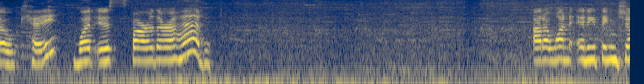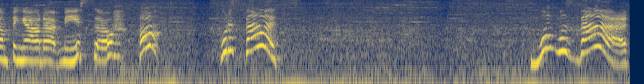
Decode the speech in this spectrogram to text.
Okay, what is farther ahead? I don't want anything jumping out at me, so... Oh! What is that? What was that?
